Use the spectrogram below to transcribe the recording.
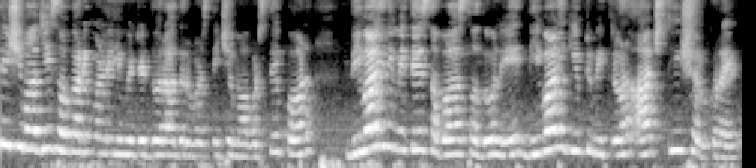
છત્રપતિ શિવાજી સહકારી મંડળી લિમિટેડ દ્વારા દર વર્ષની જેમ આ વર્ષે પણ દિવાળી નિમિત્તે સભાસદોને દિવાળી ગિફ્ટ વિતરણ આજથી શરૂ કરાયું.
